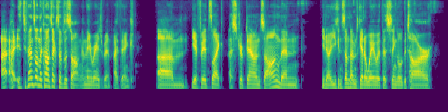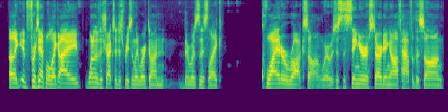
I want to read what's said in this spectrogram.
I, I, it depends on the context of the song and the arrangement. I think um, if it's like a stripped down song, then you know, you can sometimes get away with a single guitar. Uh, like for example, like I one of the tracks I just recently worked on, there was this like quieter rock song where it was just the singer starting off half of the song.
